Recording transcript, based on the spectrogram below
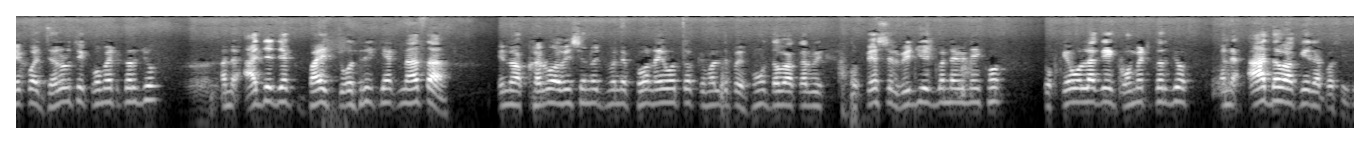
એકવાર જરૂરથી કોમેન્ટ કરજો. અને આજે જે ભાઈ ચૌધરી ક્યાંક ના હતા, એનો આ ખરવા વિશેનો જ મને ફોન આવ્યો હતો કે મલદીભાઈ હું દવા કરવી? તો સ્પેશિયલ વીડિયો જ બનાવી નાખો તો કેવો લાગે એ કોમેન્ટ કરજો. અને આ દવા કર્યા પછી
